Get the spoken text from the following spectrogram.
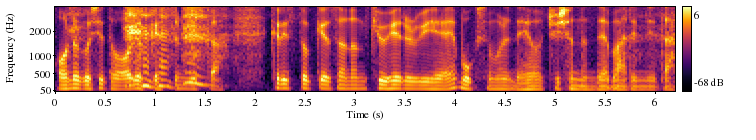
어느 것이 더 어렵겠습니까? 그리스도께서는 교회를 위해 목숨을 내어 주셨는데 말입니다.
